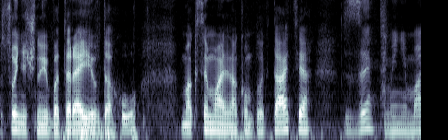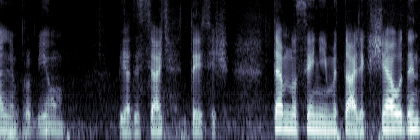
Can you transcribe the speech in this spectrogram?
сонячною батареєю в даху. Максимальна комплектація з мінімальним пробігом 50 тисяч. Темно-синій металік ще один,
